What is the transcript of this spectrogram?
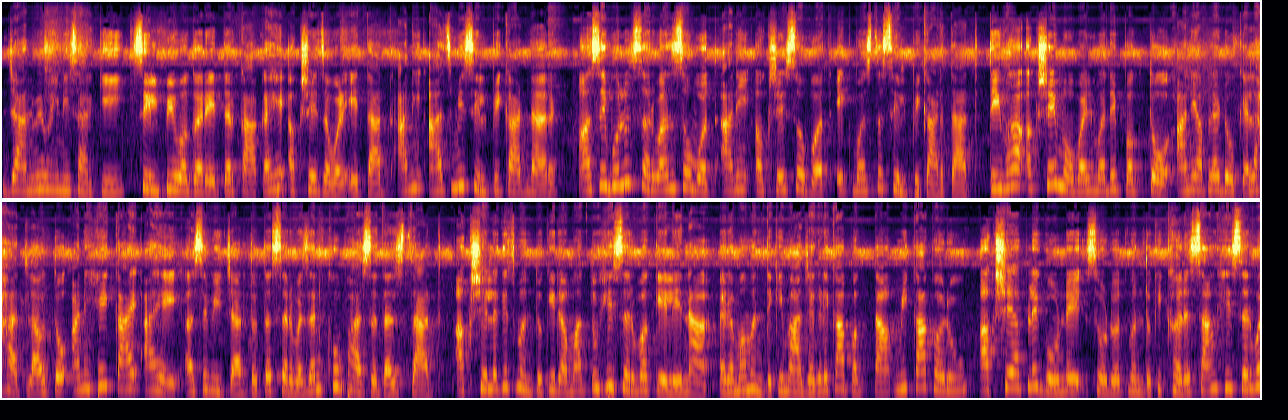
जान्हवी बहिणीसारखी सेल्फी वगैरे तर काका हे अक्षयजवळ येतात आणि आज मी सेल्फी काढणार. असे बोलून सर्वांसोबत आणि अक्षय सोबत एक मस्त सेल्फी काढतात. तेव्हा अक्षय मोबाईलमध्ये बघतो आणि आपल्या डोक्याला हात लावतो आणि हे काय आहे असे विचारतो तर सर्वजण खूप हसत असतात. अक्षय लगेच म्हणतो की रमा तू हे सर्व केले ना? रमा म्हणते की माझ्याकडे का बघता? मी का करू? अक्षय आपले गोंडे सोडवत म्हणतो की खरं सांग हे सर्व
